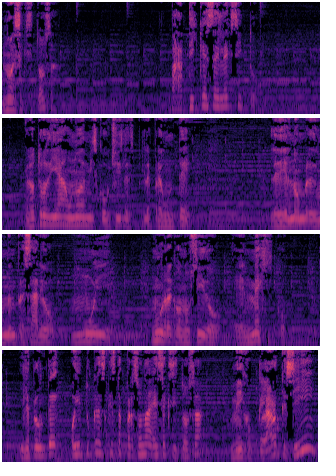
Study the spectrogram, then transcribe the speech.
no es exitosa. ¿Para ti qué es el éxito? El otro día a uno de mis coaches le pregunté, le di el nombre de un empresario muy, muy reconocido en México. Y le pregunté, oye, ¿tú crees que esta persona es exitosa? Me dijo, claro que sí.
